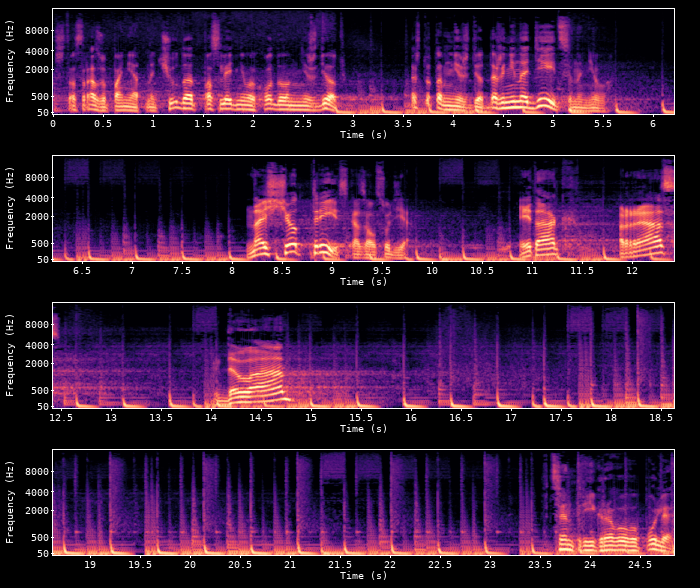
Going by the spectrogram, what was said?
что сразу понятно, чудо от последнего хода он не ждет. А что там не ждет? Даже не надеется на него. «На счет три», — сказал судья. «Итак, раз, два...» центре игрового поля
